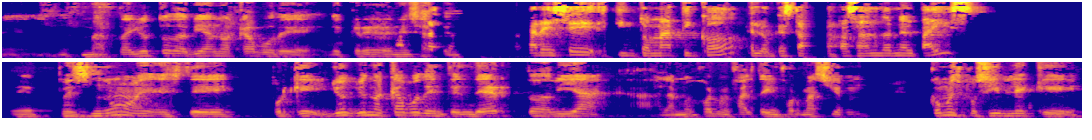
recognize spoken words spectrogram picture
eh, Marta. Yo todavía no acabo de, de creer en atentado. ¿Parece sintomático de lo que está pasando en el país? Eh, pues no, este porque yo, yo no acabo de entender todavía, a lo mejor me falta información, cómo es posible que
